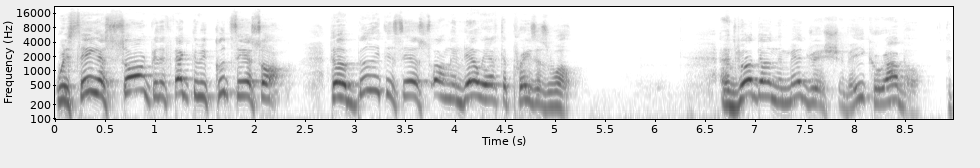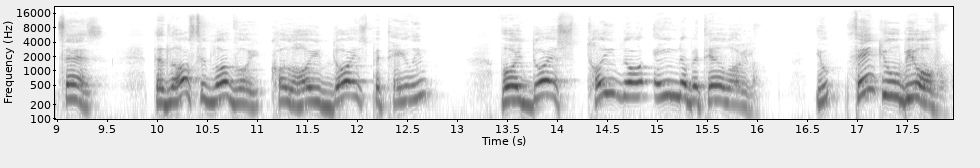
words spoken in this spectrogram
We're saying a song for the fact that we could say a song the ability to say a song, and there we have to praise as well. And it's brought down the Medrash of Eika Rabba. It says that Lasid Lavoi kol hoidois betelim, voidois toido eino betel oilam. You thank you will be over,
